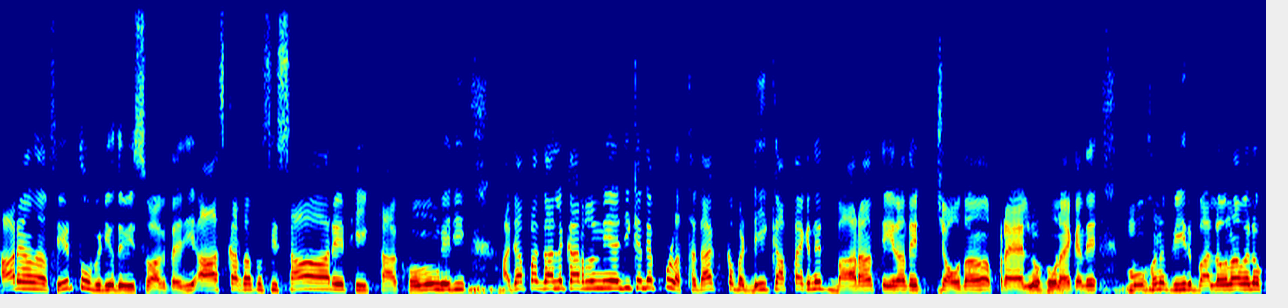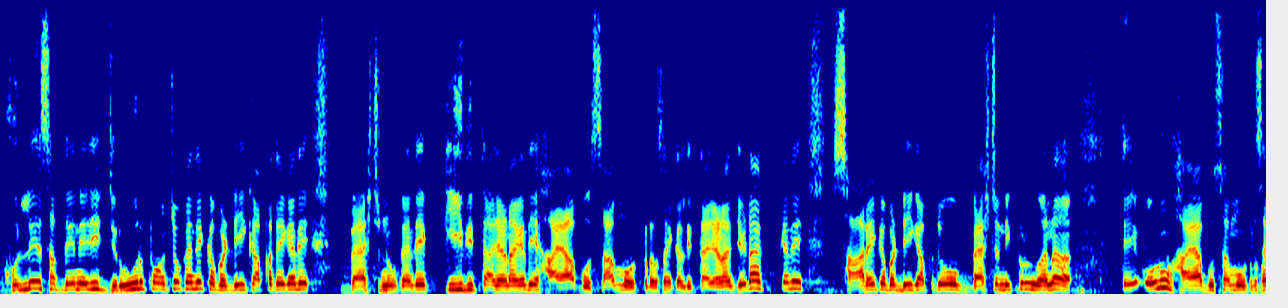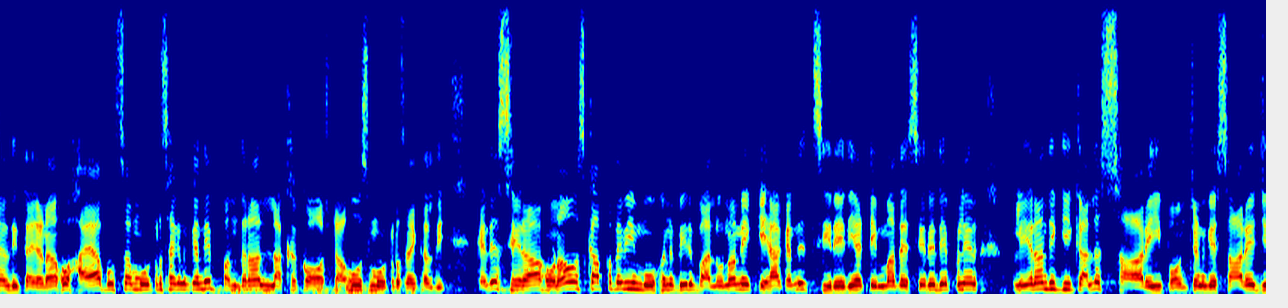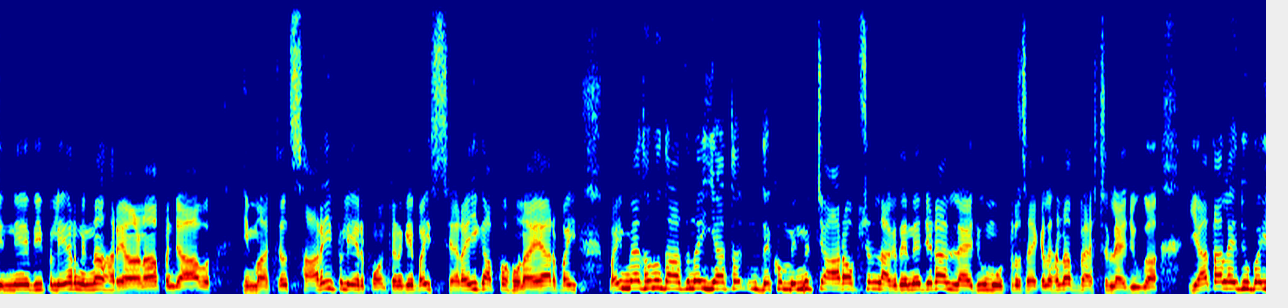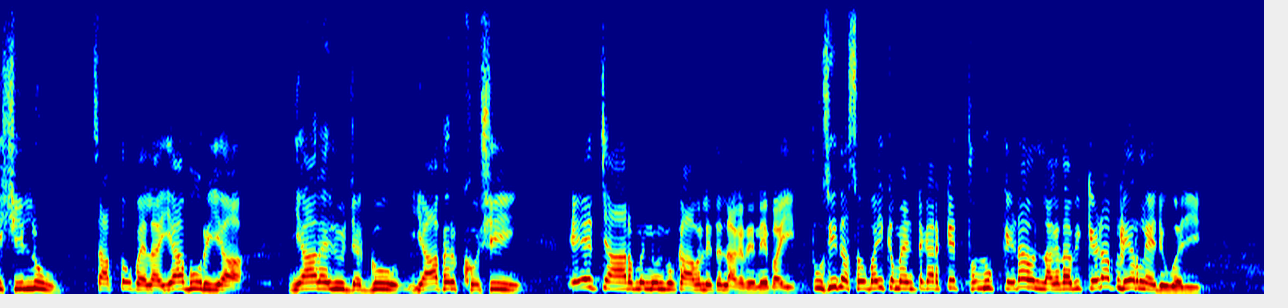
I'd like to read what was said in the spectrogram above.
ਸਾਰਿਆਂ ਦਾ ਫੇਰ ਤੋਂ ਵੀਡੀਓ ਦੇ ਵਿੱਚ ਸਵਾਗਤ ਹੈ ਜੀ। ਆਸ ਕਰਦਾ ਤੁਸੀਂ ਸਾਰੇ ਠੀਕ ਠਾਕ ਹੋਵੋਗੇ ਜੀ। ਅੱਜ ਆਪਾਂ ਗੱਲ ਕਰ ਲੈਂਦੇ ਆ ਜੀ, ਕਹਿੰਦੇ ਭੁਲੱਥ ਦਾ ਕਬੱਡੀ ਕੱਪ ਹੈ, ਕਹਿੰਦੇ 12 13 ਤੇ 14 ਅਪ੍ਰੈਲ ਨੂੰ ਹੋਣਾ ਹੈ, ਕਹਿੰਦੇ ਮੋਹਨ ਵੀਰ ਵੱਲ ਉਹਨਾਂ ਵੱਲੋਂ ਖੁੱਲੇ ਸੱਦੇ ਨੇ ਜੀ, ਜਰੂਰ ਪਹੁੰਚੋ, ਕਹਿੰਦੇ ਕਬੱਡੀ ਕੱਪ ਤੇ, ਕਹਿੰਦੇ ਬੈਸਟ ਨੂੰ, ਕਹਿੰਦੇ ਕੀ ਦਿੱਤਾ ਜਾਣਾ, ਕਹਿੰਦੇ ਹਾਇਆਬੁਸਾ ਮੋਟਰਸਾਈਕਲ ਦਿੱਤਾ ਜਾਣਾ, ਜਿਹੜਾ ਕਹਿੰਦੇ ਸਾਰੇ ਕਬੱਡੀ ਕੱਪ ਚੋਂ ਬੈਸਟ ਨਿਕਲੂਗਾ ਨਾ ਤੇ ਉਹਨੂੰ ਹਾਇਆਬੁਸਾ ਮੋਟਰਸਾਈਕਲ ਦਿੱਤਾ ਜਾਣਾ। ਉਹ ਹਾਇਆਬੁਸਾ ਮੋਟਰਸਾਈਕਲ ਕਹਿੰਦੇ 15 ਲੱਖ ਕਾਸਟ ਆ ਉਸ ਮੋਟਰਸਾਈਕਲ ਦੀ। ਕਹਿੰਦੇ ਸਿਰਾ ਹੋਣਾ, ਉਸ ਕੱਪ ਤੇ ਵੀ ਮੋਹਨ ਵੀਰ ਬੱਲ, ਉਹਨਾਂ ਨੇ ਕਿਹਾ, ਕਹਿੰਦੇ ਸਿਰੇ ਦੀਆਂ ਟੀਮਾਂ ਦੇ ਸਿਰੇ ਦੇ ਪਲੇਅਰ ਪਲੇਅਰਾਂ ਦੀ ਕੀ ਗੱਲ? ਸਾਰੇ ਹੀ ਪਹੁੰਚਣਗੇ। ਸਾਰੇ ਜਿੰਨੇ ਵੀ ਪਲੇਅਰ ਨੇ ਨਾ, ਹਰਿਆਣਾ, ਪੰਜਾਬ, ਹਿਮਾਚਲ, ਸਾਰੇ ਹੀ ਪਲੇਅਰ ਪਹੁੰਚਣਗੇ। ਬਾਈ, ਸਿਰਾ ਹੀ ਕੱਪ ਹੋਣਾ ਯਾਰ ਬਾਈ। ਬਾਈ, ਮੈਂ ਤੁਹਾਨੂੰ ਦੱਸ ਦਿੰਦਾ, ਜਾਂ ਤਾਂ ਦੇਖੋ, ਮੈਨੂੰ ਚਾਰ ਆਪਸ਼ਨ ਲੱਗਦੇ ਨੇ, ਜਿਹੜਾ ਲੈ ਜੂ ਮੋਟਰਸਾਈਕਲ ਹਨਾ ਬੈਸਟ ਲੈ ਜੂਗਾ ਜਾਂ ਤਾਂ ਲੈ ਜੂ ਬਾਈ ਸ਼ੀਲੂ, ਸਭ ਤੋਂ ਪਹਿਲਾਂ, ਜਾਂ ਭੂਰੀਆ। ਜਾਂ ਲੈ ਜੂ ਜੱਗੂ ਜਾਂ ਫਿਰ ਖੁਸ਼ੀ। ਇਹ ਚਾਰ ਮੈਨੂੰ ਮੁਕਾਬਲੇ ਤੇ ਲੱਗਦੇ ਨੇ ਬਾਈ। ਤੁਸੀਂ ਦੱਸੋ ਬਾਈ ਕਮੈਂਟ ਕਰਕੇ ਤੁਹਾਨੂੰ ਕਿਹੜਾ ਲੱਗਦਾ ਵੀ ਕਿਹੜਾ ਪਲੇਅਰ ਲੈ ਜਾਊਗਾ ਜੀ?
